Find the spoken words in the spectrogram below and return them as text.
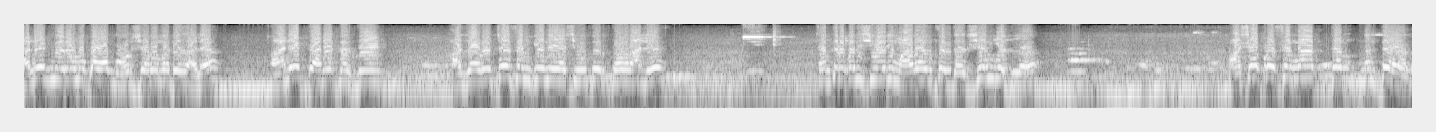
अनेक मिरवणुका या भोर शहरामध्ये झाल्या. अनेक कार्यकर्ते हजारोच्या संख्येने या शिवतीर्थावर आले. छत्रपती शिवाजी महाराजांचं दर्शन घेतलं. अशा प्रसंगात नंतर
